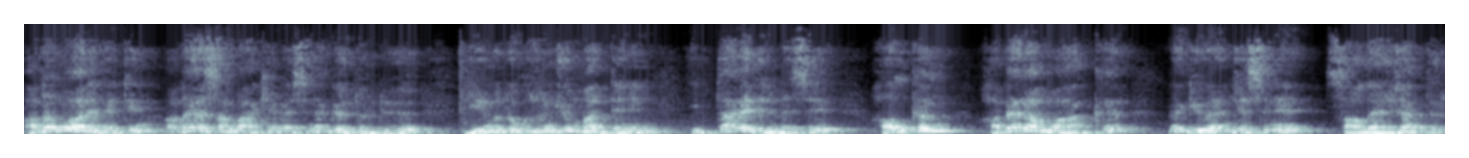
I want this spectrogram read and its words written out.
Ana muhalefetin Anayasa Mahkemesi'ne götürdüğü 29. maddenin iptal edilmesi halkın haber alma hakkı ve güvencesini sağlayacaktır.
